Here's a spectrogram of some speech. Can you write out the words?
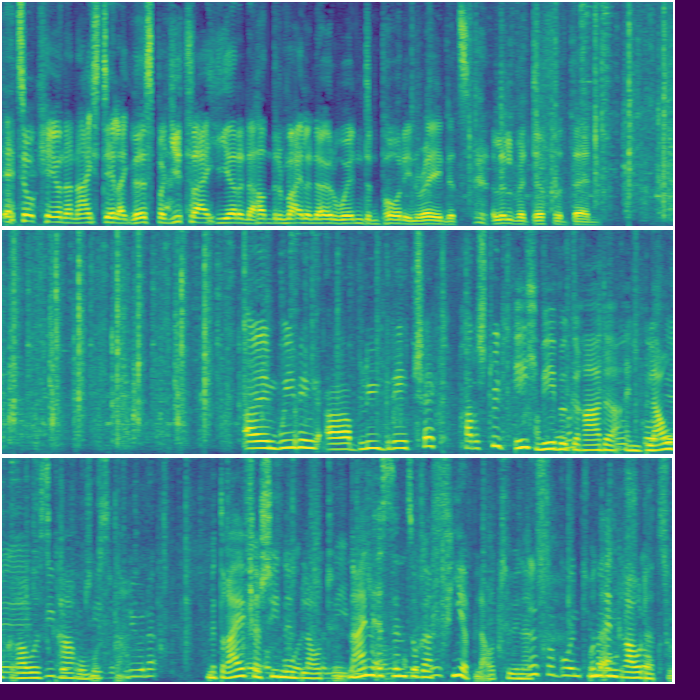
it's okay on a nice day like this, but you try here in a 100 mile an hour wind and pouring rain. It's a little bit different then. I'm weaving a blue-grey check, Harris Tweed. Ich webe gerade ein blau-graues Karo-Muster. Mit drei verschiedenen Blautönen. Nein, es sind sogar vier Blautöne. Und ein Grau dazu.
